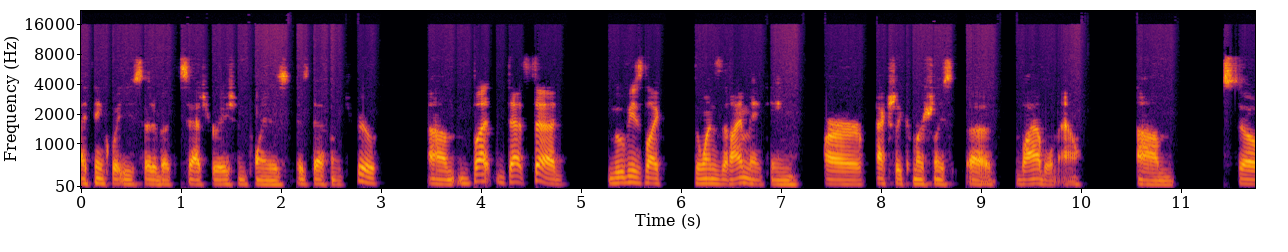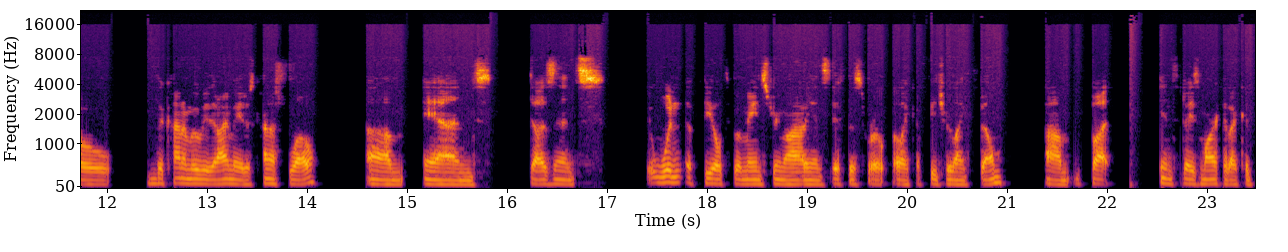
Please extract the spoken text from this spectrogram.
I think what you said about the saturation point is is definitely true. Um, but that said, movies like the ones that I'm making are actually commercially uh, viable now. Um, so the kind of movie that I made is kind of slow um, and doesn't it wouldn't appeal to a mainstream audience if this were like a feature length film. Um, but in today's market, I could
